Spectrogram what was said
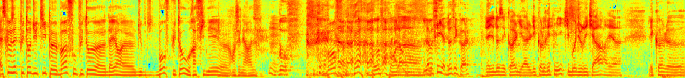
Est-ce que vous êtes plutôt du type euh, bof ou plutôt, euh, d'ailleurs, euh, du, du beauf plutôt ou raffiné euh, en général Beauf. Beauf Beauf pour Alors, la- là aussi, il y a deux écoles. Il y a deux écoles. Il y a l'école rythmique qui boit du Ricard et euh, l'école euh,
